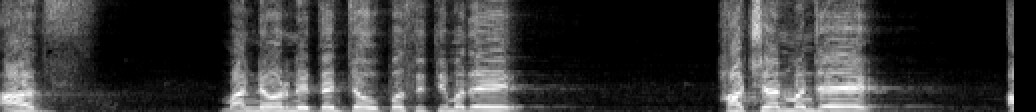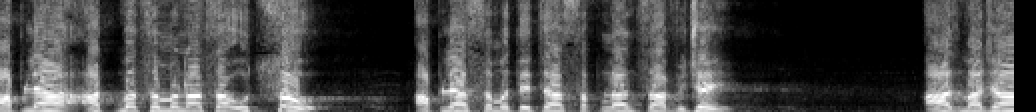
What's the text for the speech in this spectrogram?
आज मान्यवर नेत्यांच्या उपस्थितीमध्ये हा क्षण म्हणजे आपल्या आत्मसन्मानाचा उत्सव आपल्या समतेच्या सपनांचा विजय. आज माझ्या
